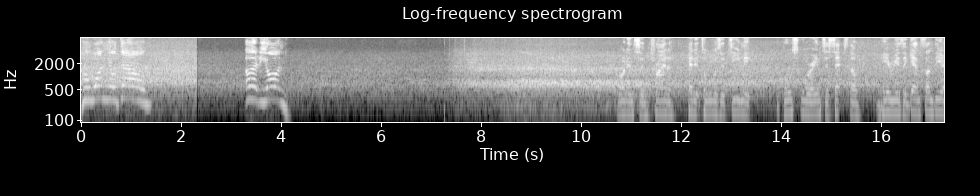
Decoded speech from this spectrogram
who 1-0 down early on. Robinson trying to head it towards a teammate. The goal scorer intercepts them. And here he is again, Sundir.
